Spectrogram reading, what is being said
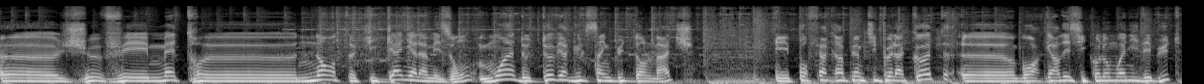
Je vais mettre Nantes qui gagne à la maison, moins de 2,5 buts dans le match. Et pour faire grimper un petit peu la cote, euh, bon, regardez si Colomwani débute,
